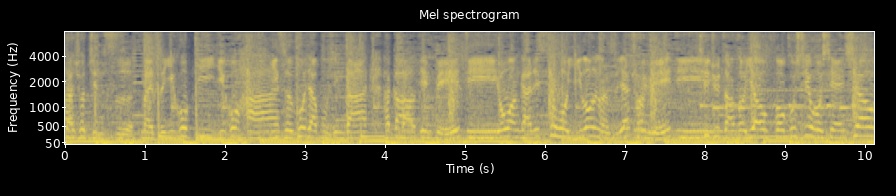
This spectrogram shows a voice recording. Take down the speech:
小学近视，妹子一个比一个嗨。一车国家步行街，还搞点别的。越王街的死活一老人。儿子眼戳月底。喜剧有，复古喜和先修，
